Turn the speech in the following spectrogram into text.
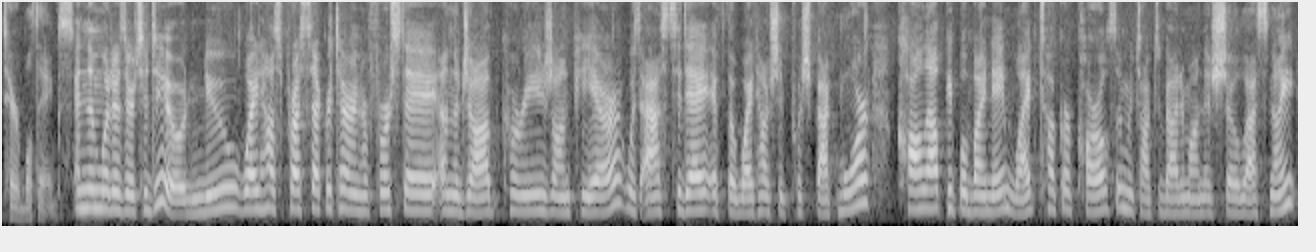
terrible things. And then what is there to do? New White House press secretary in her first day on the job, Karine Jean-Pierre, was asked today if the White House should push back more, call out people by name like Tucker Carlson. We talked about him on this show last night.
